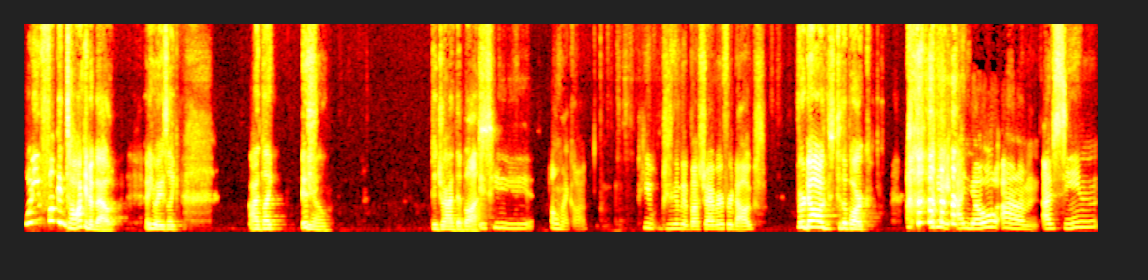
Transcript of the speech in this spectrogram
"What are you fucking talking about?" Anyways, like, I'd like Is, you know to drive the bus is he? Oh my god, he he's gonna be a bus driver for dogs. for dogs to the park. Okay, I know um I've seen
